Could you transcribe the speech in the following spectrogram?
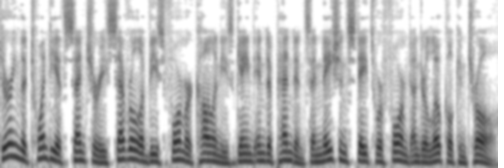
During the 20th century several of these former colonies gained independence and nation-states were formed under local control.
